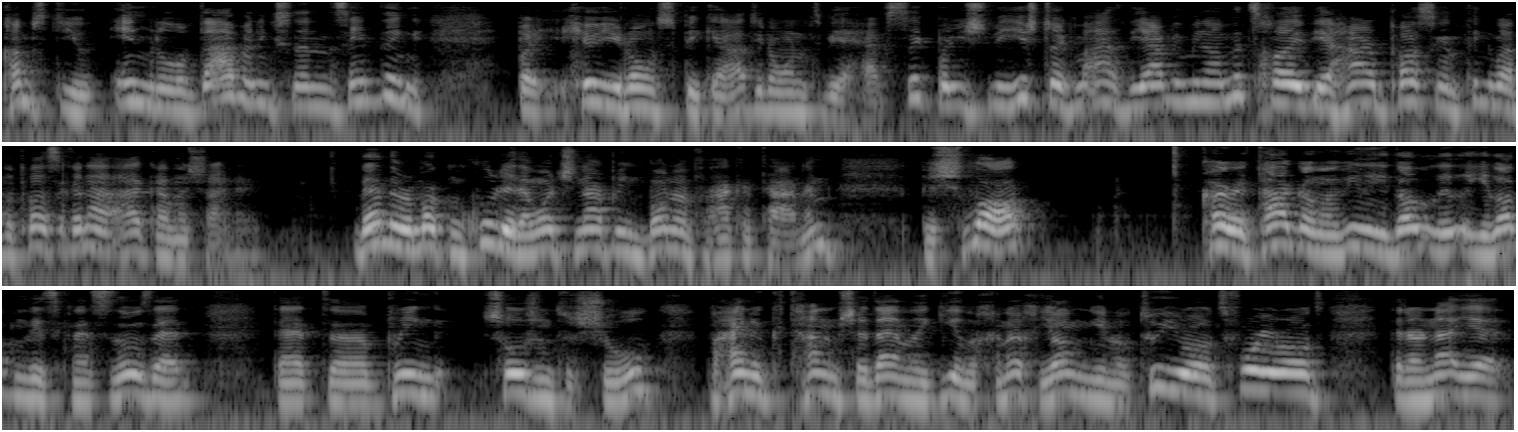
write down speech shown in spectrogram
comes to you in middle of davening so then the same thing but here you don't speak out you don't want it to be a half sick but you should be yishtak ma'at v'yavi min al-mitzchay v'yahar pasuk and think about the pasuk and akan l'shaynai then the remark concluded I want you not bring bonav hakatanim b'shla those that that uh, bring children to shul. Young, you know, two year olds, four year olds that are not yet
